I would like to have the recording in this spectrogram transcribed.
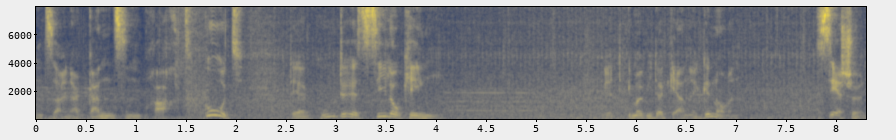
In seiner ganzen Pracht. Gut. Der gute Silo King. Wird immer wieder gerne genommen. Sehr schön.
